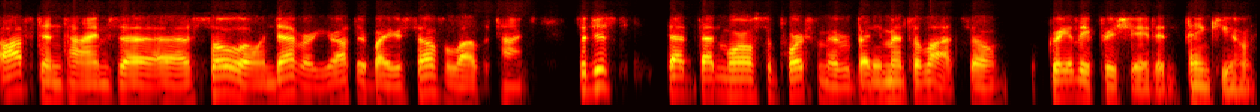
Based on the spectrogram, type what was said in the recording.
oftentimes a, a solo endeavor. You're out there by yourself a lot of the times. So just that, that moral support from everybody meant a lot. So greatly appreciated. Thank you.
